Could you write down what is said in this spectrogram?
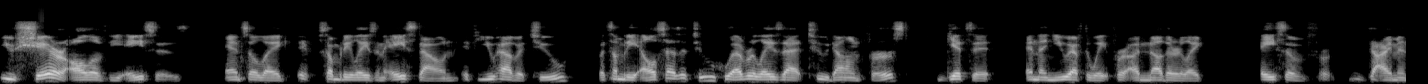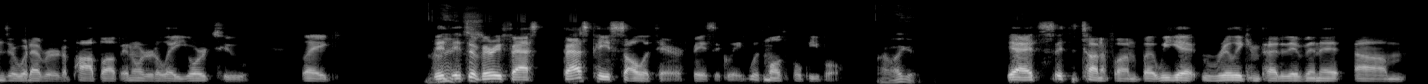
you share all of the aces. And so, like, if somebody lays an ace down, if you have a two, but somebody else has a two, whoever lays that two down first gets it, and then you have to wait for another like ace of diamonds or whatever to pop up in order to lay your two. Like, it, it's a very fast, fast paced solitaire, basically, with multiple people. I like it. Yeah, it's it's a ton of fun, but we get really competitive in it. Um,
